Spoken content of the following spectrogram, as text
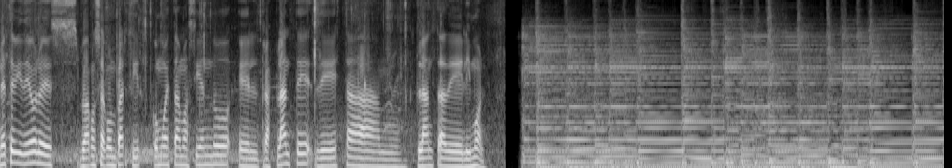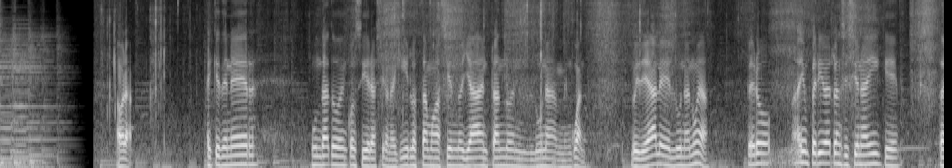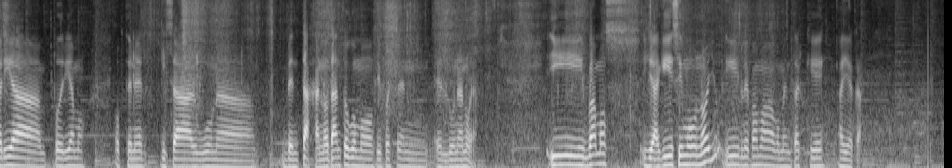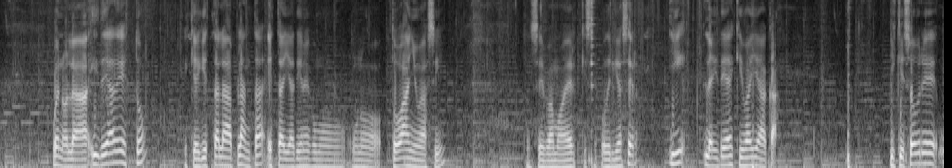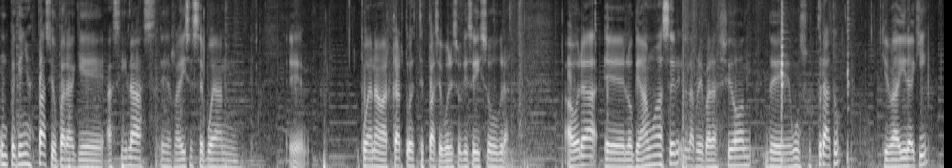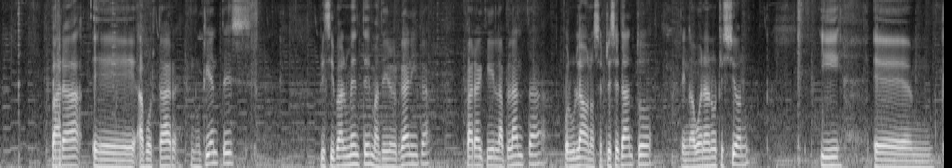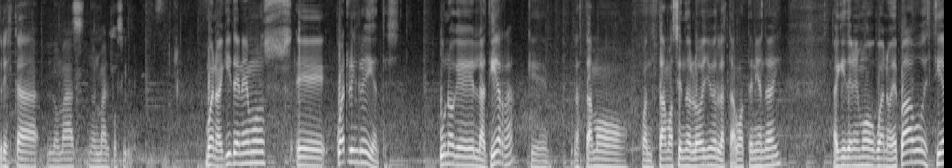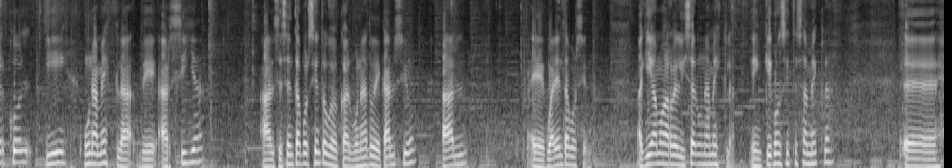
En este video les vamos a compartir cómo estamos haciendo el trasplante de esta mm, planta de limón. Ahora, hay que tener un dato en consideración. Aquí lo estamos haciendo ya entrando en luna menguante. Lo ideal es luna nueva, pero hay un periodo de transición ahí que estaría, podríamos obtener quizá alguna ventaja, no tanto como si fuese en, luna nueva. Y vamos, y aquí hicimos un hoyo y les vamos a comentar qué hay acá. Bueno, la idea de esto es que aquí está la planta, esta ya tiene como unos dos años así. Entonces vamos a ver qué se podría hacer. Y la idea es que vaya acá. Y que sobre un pequeño espacio para que así las eh, raíces se puedan, eh, puedan abarcar todo este espacio, por eso que se hizo grande. Ahora eh, lo que vamos a hacer es la preparación de un sustrato que va a ir aquí para aportar nutrientes principalmente materia orgánica, para que la planta, por un lado, no se estrese tanto, tenga buena nutrición y em, crezca lo más normal posible. Bueno, aquí tenemos eh, cuatro ingredientes. Uno que es la tierra, que la estamos, cuando estamos haciendo el hoyo, la estamos teniendo ahí. Aquí tenemos guano de pavo, estiércol y una mezcla de arcilla al 60% con carbonato de calcio al 40%. Eh, Aquí vamos a realizar una mezcla. ¿En qué consiste esa mezcla? Eh,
